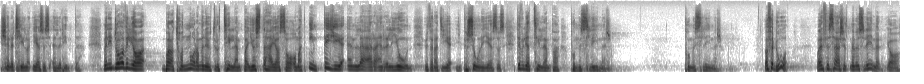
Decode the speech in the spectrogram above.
känner till Jesus eller inte. Men idag vill jag bara ta några minuter och tillämpa just det här jag sa om att inte ge en lära, en religion, utan att ge personen Jesus. Det vill jag tillämpa på muslimer. På muslimer. Varför då? Vad är det för särskilt med muslimer? Ja,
